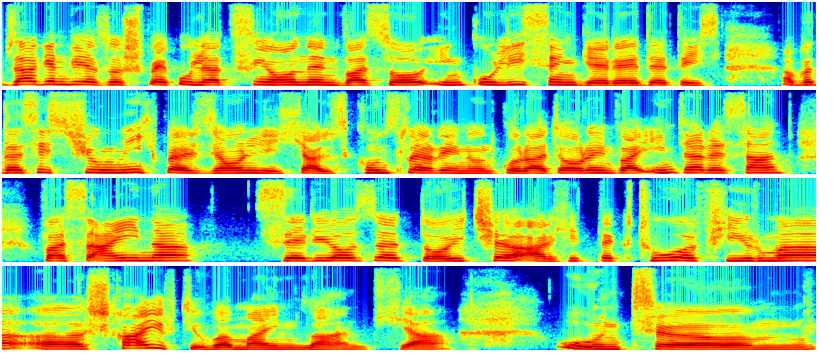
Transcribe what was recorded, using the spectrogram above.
sagen wir so, Spekulationen, was so in Kulissen geredet ist. Aber das ist für mich persönlich als Künstlerin und Kuratorin war interessant, was eine seriöse deutsche Architekturfirma äh, schreibt über mein Land. Ja. Und ähm,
